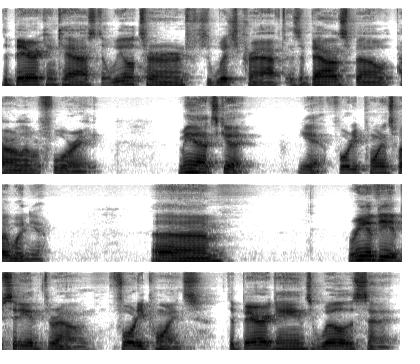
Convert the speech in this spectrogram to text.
The bear can cast a wheel turn witchcraft as a balance spell with power level 4 8 i mean that's good yeah, 40 points. Why wouldn't you? Um, Ring of the Obsidian Throne, 40 points. The Bearer gains Will of the Senate.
